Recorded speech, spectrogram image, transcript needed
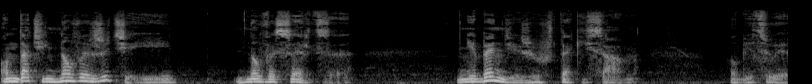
On da ci nowe życie i nowe serce. Nie będziesz już taki sam. Obiecuję.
